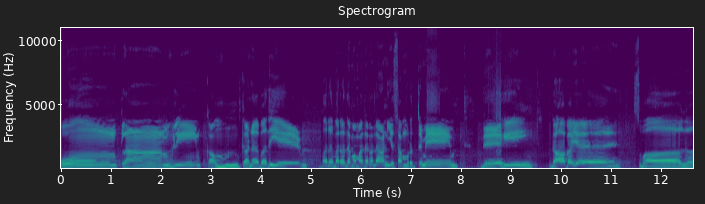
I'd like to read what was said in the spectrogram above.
ஓம் க்ளாம் க்ளீம் கம் கணபதியே. வரவரத மம தனதானிய சம்ருத்தமே. தேகி தாபய சுவாகா.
